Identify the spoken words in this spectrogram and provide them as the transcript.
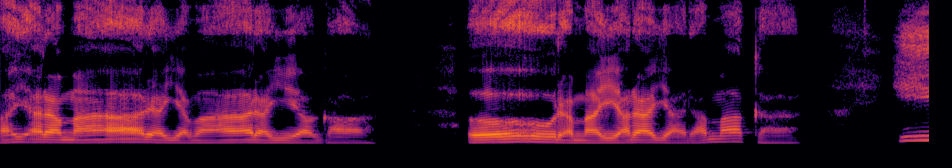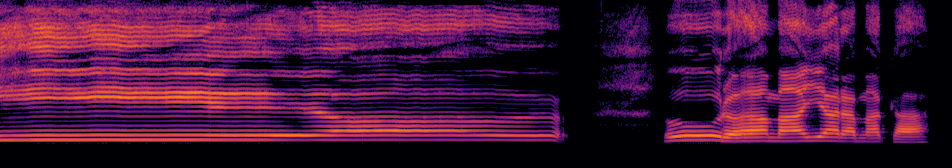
Ayaramara Yamara Yaga. Oh, Ramayara Yaramaka. Oh, Ramayara Maka.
